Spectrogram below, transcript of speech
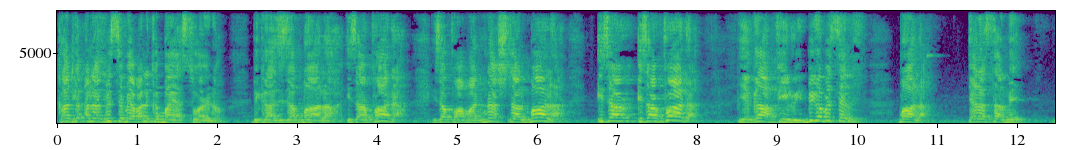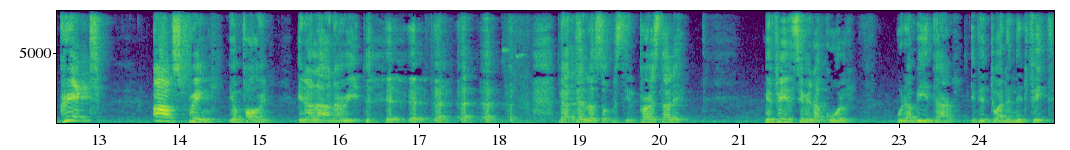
And as we say, we have a little bias story now. Because he's a baller. He's our father. He's a former national baller. He's our, he's our father you gotta feel it. Big up yourself, baller. You understand me? Great offspring you're found in Alana Reid. May I tell you something still. Personally, me feel Serena Cole would have beat her if the two of them did fit.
